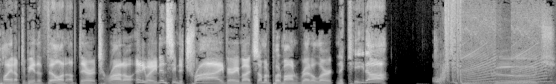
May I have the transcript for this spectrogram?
playing up to being the villain up there at Toronto. Anyway, he didn't seem to try very much, so I'm going to put him on red alert. Nikita. Cooch.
